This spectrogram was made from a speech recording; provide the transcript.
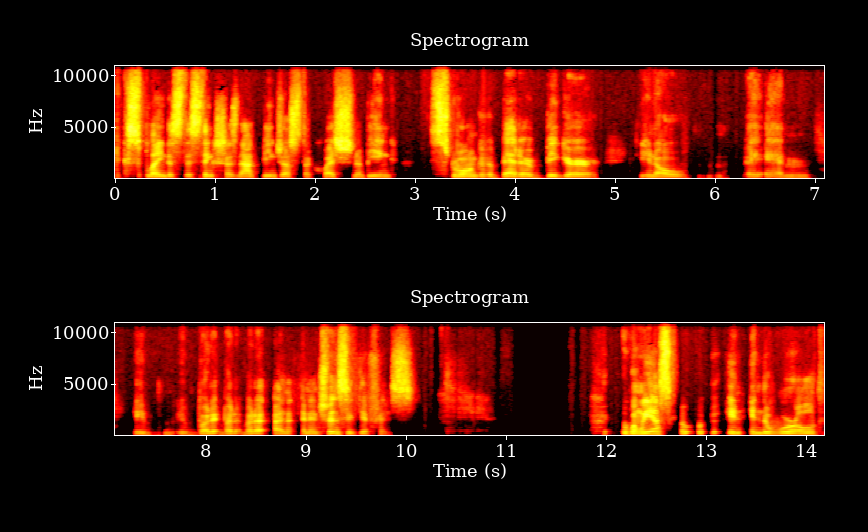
explain this distinction as not being just a question of being stronger, better, bigger, you know, um, but but but an, an intrinsic difference. When we ask in, in the world,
